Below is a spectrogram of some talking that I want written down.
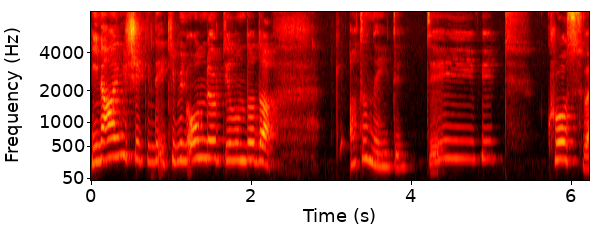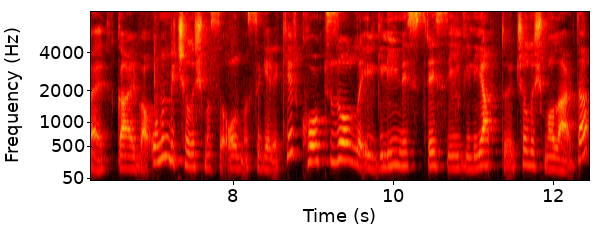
Yine aynı şekilde 2014 yılında da adı neydi? David Crosswell galiba. Onun bir çalışması olması gerekir. Kortizolla ilgili yine stresle ilgili yaptığı çalışmalarda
